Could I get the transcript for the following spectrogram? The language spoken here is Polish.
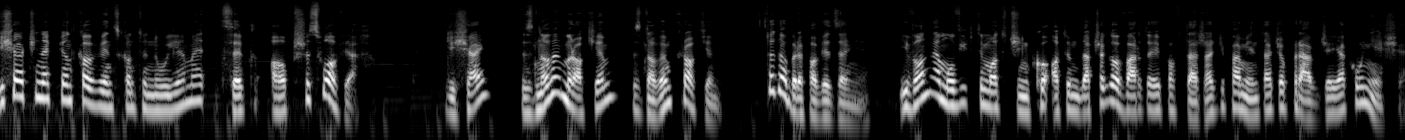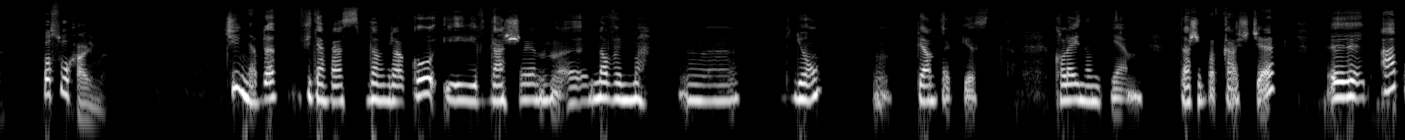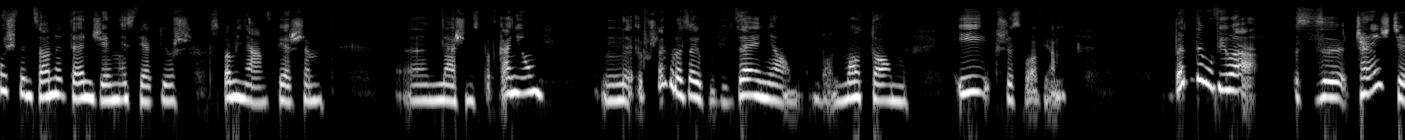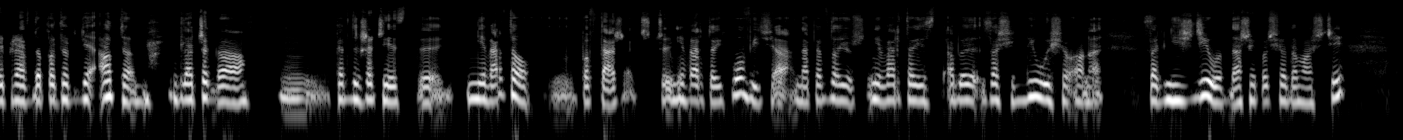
Dzisiaj odcinek piątkowy, więc kontynuujemy cykl o przysłowiach. Dzisiaj z nowym rokiem, z nowym krokiem. To dobre powiedzenie. Iwona mówi w tym odcinku o tym, dlaczego warto je powtarzać i pamiętać o prawdzie, jaką niesie. Posłuchajmy. Dzień dobry, witam Was w nowym roku i w naszym e, nowym mm, dniu. Piątek jest kolejnym dniem w naszym podcaście, e, a poświęcony ten dzień jest, jak już wspominałam w pierwszym naszym spotkaniu, różnego rodzaju powiedzeniom, motom i przysłowiom. Będę mówiła z częściej prawdopodobnie o tym, dlaczego pewnych rzeczy jest y, nie warto y, powtarzać, czy nie warto ich mówić, a na pewno już nie warto jest, aby zasiedliły się one, zagnieździły w naszej podświadomości,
